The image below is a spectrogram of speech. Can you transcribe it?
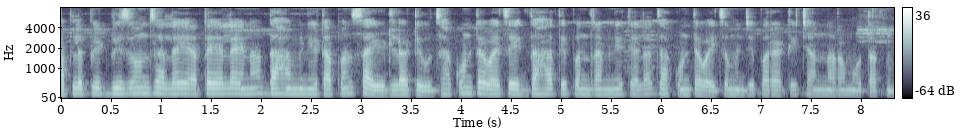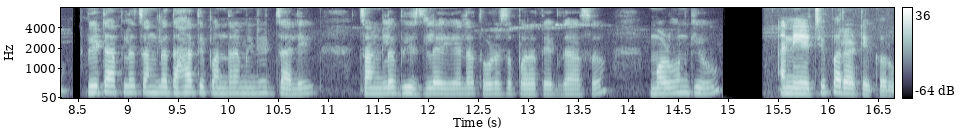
आपलं पीठ भिजवून झालं आहे आता याला आहे ना दहा मिनिट आपण साईडला ठेवू. झाकून ठेवायचं एक दहा ते पंधरा मिनिट याला झाकून ठेवायचं म्हणजे पराठे छान नरम होतात मग. पीठ आपलं चांगलं दहा ते पंधरा मिनिट झाले चांगलं भिजलं आहे याला थोडंसं परत एकदा असं मळून घेऊ आणि याचे पराठे करू.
